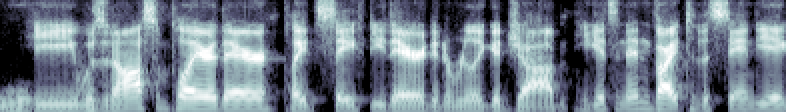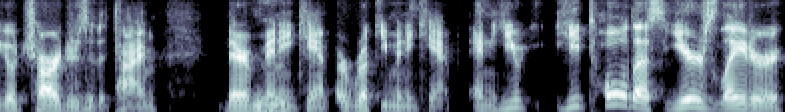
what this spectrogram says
Mm-hmm. He was an awesome player there, played safety there, did a really good job. He gets an invite to the San Diego Chargers at the time, their mm-hmm. mini camp, their rookie mini camp. And he he told us years later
